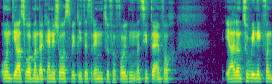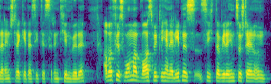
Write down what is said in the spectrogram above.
Und ja, so hat man da keine Chance, wirklich das Rennen zu verfolgen. Man sieht da einfach ja, dann zu wenig von der Rennstrecke, dass sich das rentieren würde. Aber fürs Warm-up war es wirklich ein Erlebnis, sich da wieder hinzustellen und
